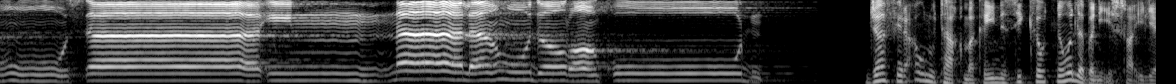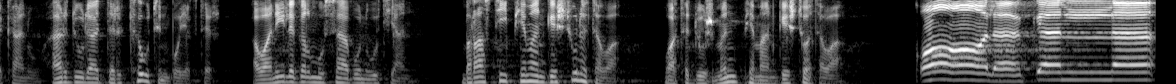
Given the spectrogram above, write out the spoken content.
موسى انا لمدركون جا فرعون و تاقمەکەی نزیک کەوتنەوە لە بەنی ئیسرائیلەکان و هەردوو لا دەرکەوتن بۆ یەکتر ئەوانەی لەگەڵ موسابوون وتیان بەڕاستی پێمان گەشتونەتەوە واتە دوژمن پێمان گەشتوتەوە قال كلا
